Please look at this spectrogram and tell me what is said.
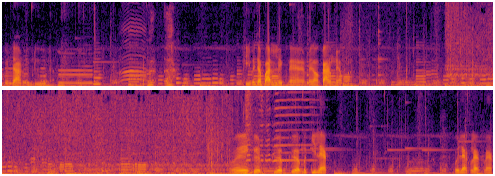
เหมือนด้านอื่นๆอะ ผีมาจากบ้านเล็กแน่ ไม่ก็กลางแมปอะเฮ้ย เกือบเกือบเกือบเมื่อกี้แหลกเฮ้ยแหลกแหลกแหลก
